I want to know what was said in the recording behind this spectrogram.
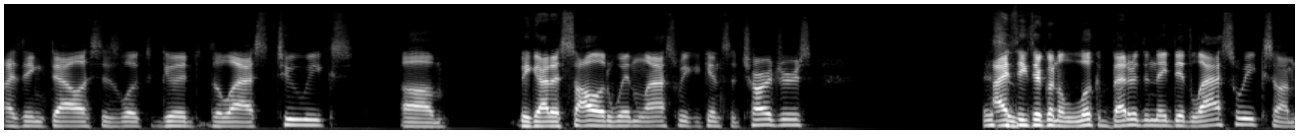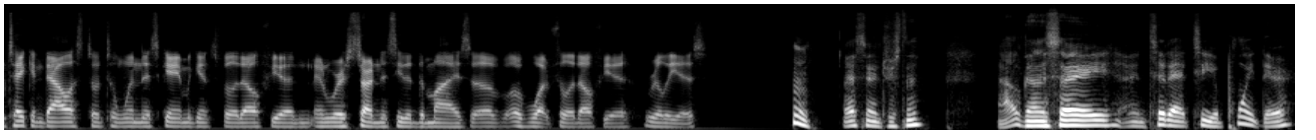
I think Dallas has looked good the last two weeks. Um, they got a solid win last week against the Chargers. This I is- think they're going to look better than they did last week, so I'm taking Dallas to, to win this game against Philadelphia, and, and we're starting to see the demise of, of what Philadelphia really is. Hmm, that's interesting. I was gonna say, and to that, to your point there,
